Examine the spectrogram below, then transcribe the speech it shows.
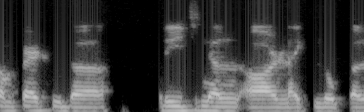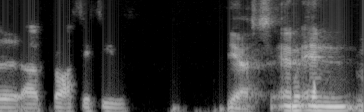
compared to the regional or like local uh, processes. Yes and and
